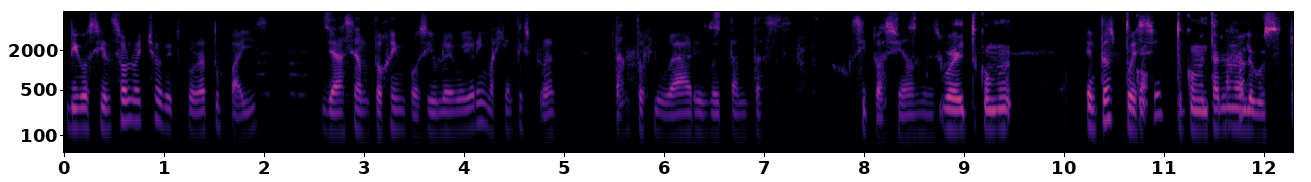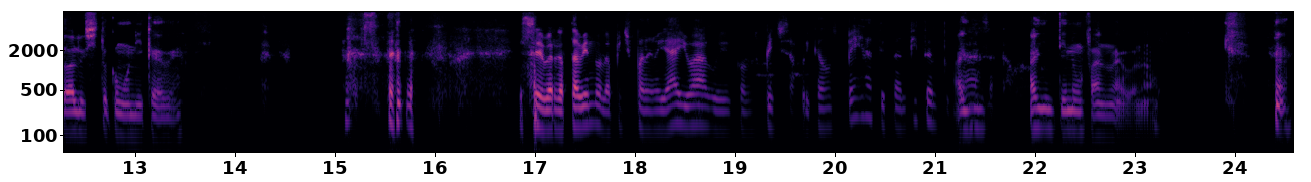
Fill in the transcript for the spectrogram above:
Digo, si el solo hecho de explorar tu país ya se antoja imposible, güey, ahora imagínate explorar tantos lugares, güey, tantas situaciones. Güey, tú como... Entonces, pues sí. Tu comentario no le gustó a Luisito Comunica, güey. Ese verga está viendo la pinche pandemia, ahí va, güey, con los pinches africanos. Espérate tantito en tu casa, cabrón. Alguien tiene un fan nuevo, ¿no?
